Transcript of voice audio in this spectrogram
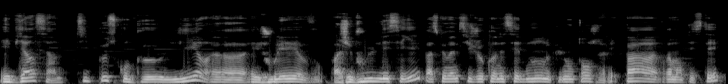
eh bien c'est un petit peu ce qu'on peut lire euh, et je voulais, j'ai voulu l'essayer parce que même si je connaissais de nom depuis longtemps, je l'avais pas vraiment testé.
